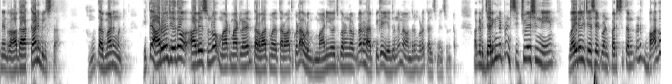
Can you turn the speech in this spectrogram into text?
నేను రాధా అక్క అని పిలుస్తా. అంత అభిమానంగా ఉంటుంది. అయితే ఆ రోజు ఏదో ఆవేశంలో మాట మాట్లాడిన తర్వాత తర్వాత కూడా ఆవిడ మా నియోజకవర్గంలో ఉంటున్నారు హ్యాపీగా ఏదున్నా మేము అందరం కూడా కలిసిమెలిసి ఉంటాం. అక్కడ జరిగినటువంటి సిచ్యువేషన్ని వైరల్ చేసేటువంటి పరిస్థితి అనేటువంటిది బాగా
